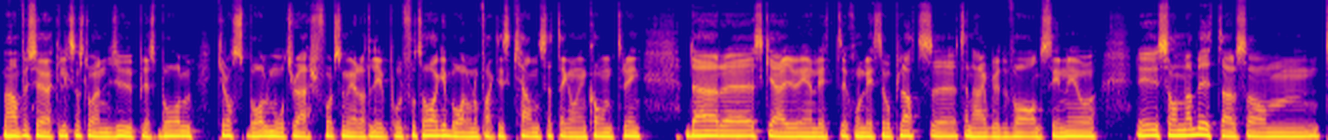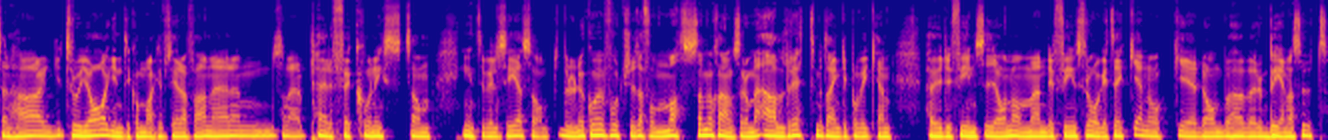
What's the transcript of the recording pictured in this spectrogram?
Men han försöker liksom slå en djupledsboll, crossboll mot Rashford som gör att Liverpool får tag i bollen och faktiskt kan sätta igång en kontring. Där eh, ska ju enligt journalister på plats eh, Ten Hag blivit vansinnig och det är sådana bitar som Ten Hag, tror jag, inte kommer att acceptera för han är en sån här perfektionist som inte vill se sånt. Bruno kommer fortsätta få massa med chanser och med all rätt med tanke på vilken höjd det finns i honom. Men det finns frågetecken och eh, de behöver benas ut.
